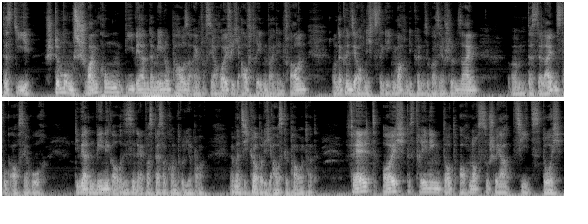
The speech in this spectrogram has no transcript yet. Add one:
dass die Stimmungsschwankungen, die während der Menopause einfach sehr häufig auftreten bei den Frauen, und da können sie auch nichts dagegen machen. Die können sogar sehr schlimm sein. Ähm, dass der Leidensdruck auch sehr hoch. Die werden weniger und sie sind etwas besser kontrollierbar, wenn man sich körperlich ausgepowert hat. Fällt euch das Training dort auch noch so schwer, zieht's durch.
